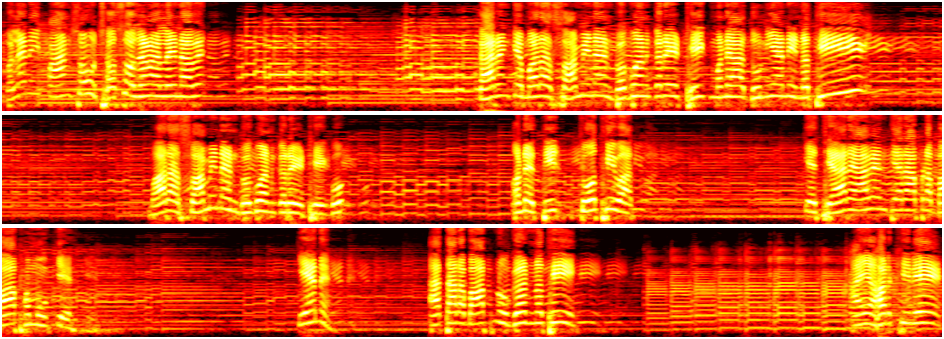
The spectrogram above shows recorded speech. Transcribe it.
ભલે નહીં, પાંચસો છસો જણા લઈને આવે. કારણ કે મારા સ્વામિનારાયણ ભગવાન કરે, ઠીક મને આ દુનિયાની નથી. મારા સ્વામિનારાયણ ભગવાન કરે, ઠીક અને ચોથી વાત. કે જ્યારે આવે ને ત્યારે આપણા બાપ હમું કે. ને? આ તારા બાપનું ઘર નથી. અહીંયા હરખી રે.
